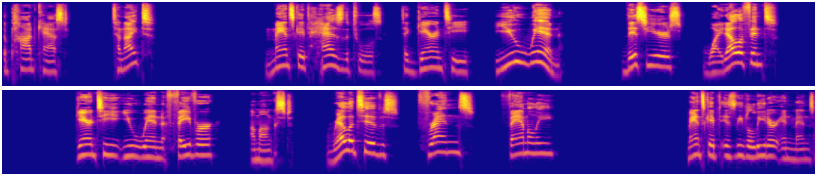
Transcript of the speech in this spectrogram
the podcast tonight. Manscaped has the tools to guarantee you win this year's White Elephant. Guarantee you win favor amongst relatives, friends, family. Manscaped is the leader in men's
